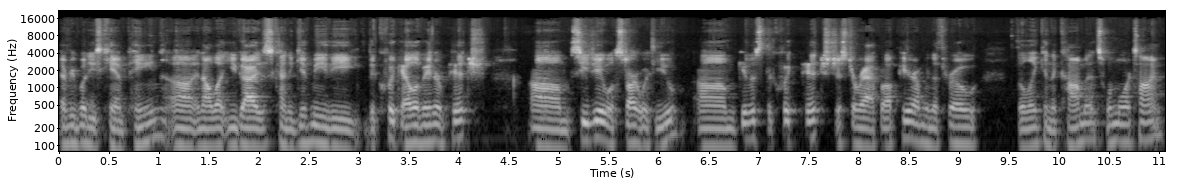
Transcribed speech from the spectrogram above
everybody's campaign, uh, and I'll let you guys kind of give me the the quick elevator pitch. Um, CJ, we'll start with you. Um, give us the quick pitch just to wrap up here. I'm going to throw the link in the comments one more time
